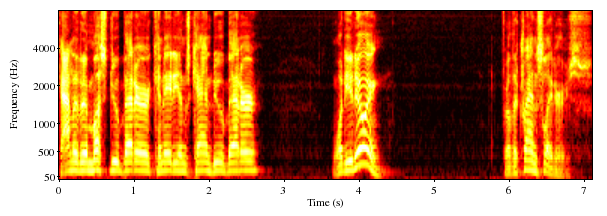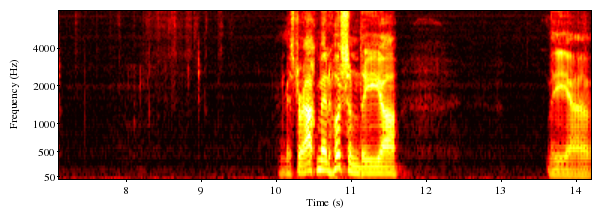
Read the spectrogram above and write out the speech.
Canada must do better. Canadians can do better. What are you doing? For the translators. Mr. Ahmed Hussen, the uh, the uh,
